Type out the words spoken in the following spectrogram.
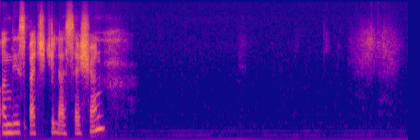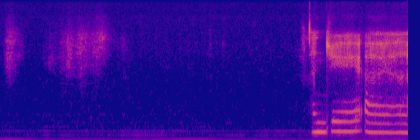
on this particular session. Sanjay, uh,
